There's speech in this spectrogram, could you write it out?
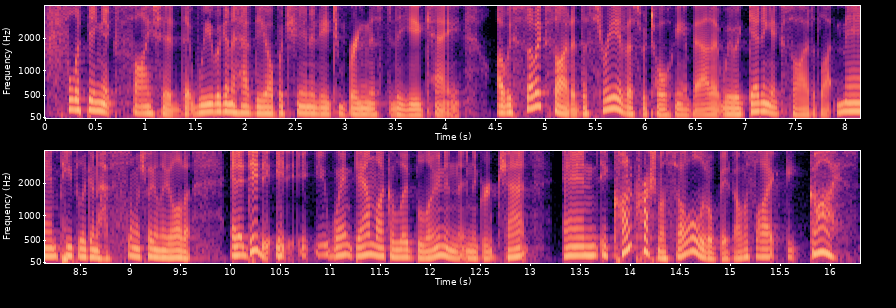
flipping excited that we were going to have the opportunity to bring this to the UK. I was so excited. The three of us were talking about it. We were getting excited, like, man, people are going to have so much fun. They love it, and it did. It, it, went down like a lead balloon in the, in the group chat, and it kind of crushed my soul a little bit. I was like, guys,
